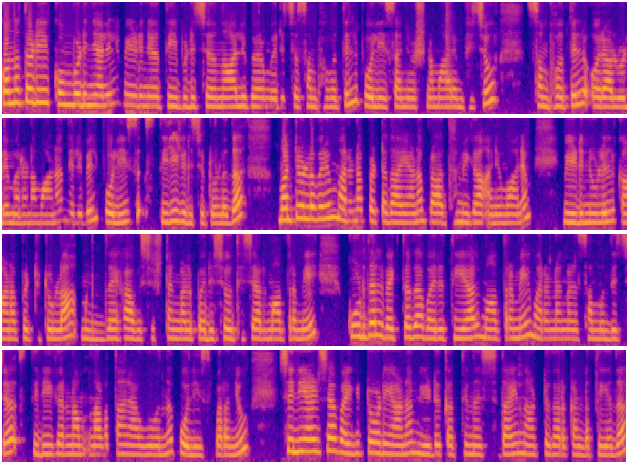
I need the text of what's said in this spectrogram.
കൊന്നത്തടി കൊമ്പൊടിഞ്ഞാലിൽ വീടിന് തീപിടിച്ച് നാലുപേർ മരിച്ച സംഭവത്തിൽ പോലീസ് അന്വേഷണം ആരംഭിച്ചു. സംഭവത്തിൽ ഒരാളുടെ മരണമാണ് നിലവിൽ പോലീസ് സ്ഥിരീകരിച്ചിട്ടുള്ളത്. മറ്റുള്ളവരും മരണപ്പെട്ടതായാണ് പ്രാഥമിക അനുമാനം. വീടിനുള്ളിൽ കാണപ്പെട്ടിട്ടുള്ള മൃതദേഹാവശിഷ്ടങ്ങൾ പരിശോധിച്ചാൽ മാത്രമേ കൂടുതൽ വ്യക്തത വരുത്തിയാൽ മാത്രമേ മരണങ്ങൾ സംബന്ധിച്ച് സ്ഥിരീകരണം നടത്താനാകൂവെന്ന് പോലീസ് പറഞ്ഞു. ശനിയാഴ്ച വൈകിട്ടോടെയാണ് വീട് കത്തിനശിച്ചതായി നാട്ടുകാർ കണ്ടെത്തിയത്.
